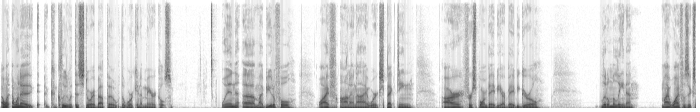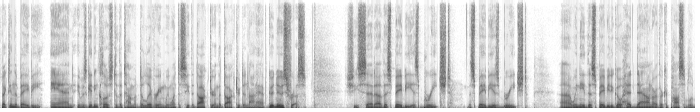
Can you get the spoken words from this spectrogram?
I want I want to conclude with this story about the the working of miracles. When uh, my beautiful wife Anna and I were expecting our firstborn baby, our baby girl, little Melina, my wife was expecting the baby and it was getting close to the time of delivery and we went to see the doctor and the doctor did not have good news for us. She said uh, this baby is breached. This baby is breached. Uh, we need this baby to go head down or there could possibly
